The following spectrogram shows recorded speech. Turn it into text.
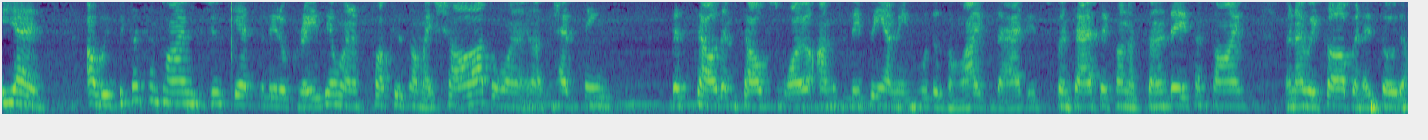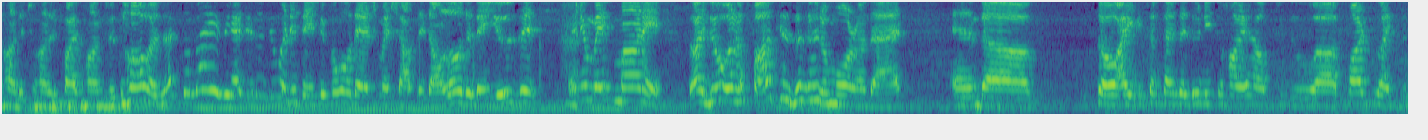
Yes, oh, because sometimes it just gets a little crazy. I want to focus on my shop. I want to like, have things that sell themselves while I'm sleeping. I mean, who doesn't like that? It's fantastic on a Sunday sometimes when I wake up and I sold 100, 200, 500 dollars. That's amazing. I didn't do anything. People go there to my shop, they download it, they use it, and you make money. So I do want to focus a little more on that. And uh, so I sometimes I do need to hire help to do uh, parts like the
